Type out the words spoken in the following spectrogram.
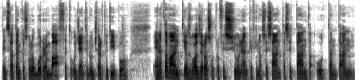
pensate anche solo a Warren Buffett o gente di un certo tipo, è andata avanti a svolgere la sua professione anche fino a 60, 70, 80 anni.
